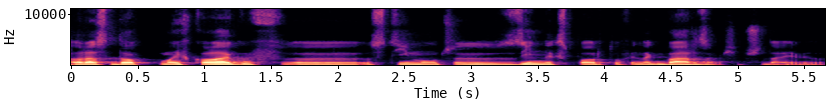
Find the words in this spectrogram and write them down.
oraz do moich kolegów e, z teamu czy z innych sportów jednak bardzo mi się przydaje wiedza.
